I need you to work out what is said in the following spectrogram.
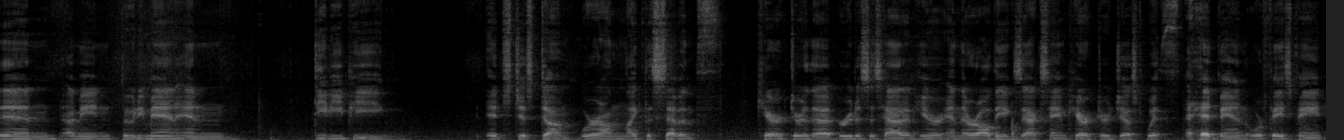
And I mean, Booty Man and DDP, it's just dumb. We're on like the seventh character that Brutus has had in here, and they're all the exact same character, just with a headband or face paint.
